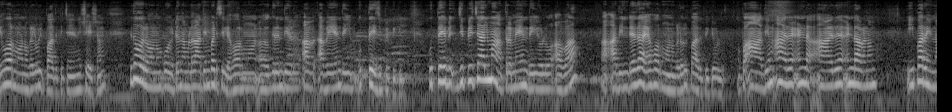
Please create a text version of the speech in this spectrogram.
ഈ ഹോർമോണുകൾ ഉൽപ്പാദിപ്പിച്ചതിന് ശേഷം ഇത് ഓരോന്നും പോയിട്ട് നമ്മൾ ആദ്യം പഠിച്ചില്ലേ? ഹോർമോൺ ഗ്രന്ഥികൾ അവയെ എന്ത് ചെയ്യും? ഉത്തേജിപ്പിക്കും ഉത്തേജിപ്പിച്ചാൽ മാത്രമേ എന്ത് ചെയ്യുള്ളൂ? അവ അതിന്റേതായ ഹോർമോണുകൾ ഉൽപ്പാദിപ്പിക്കുകയുള്ളൂ. അപ്പോൾ ആദ്യം ആര് ആര് ഉണ്ടാവണം ഈ പറയുന്ന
